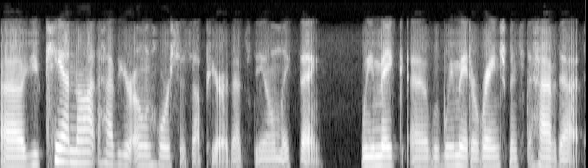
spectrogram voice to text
Uh, you cannot have your own horses up here. That's the only thing. We make uh, we made arrangements to have that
